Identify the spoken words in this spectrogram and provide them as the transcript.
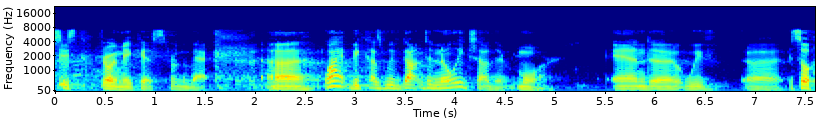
She's throwing me a kiss from the back. Uh, why? Because we've gotten to know each other more. And uh, we've uh, so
